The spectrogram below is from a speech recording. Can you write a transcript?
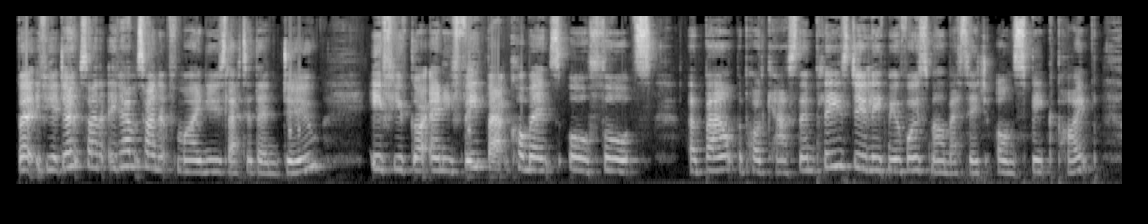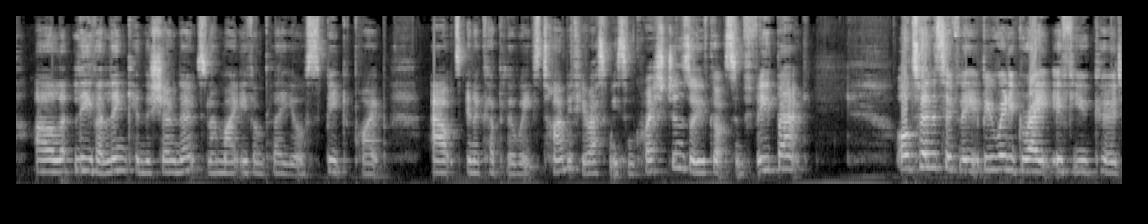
but if you don't sign up, if you haven't signed up for my newsletter, then do. If you've got any feedback, comments, or thoughts about the podcast, then please do leave me a voicemail message on SpeakPipe. I'll leave a link in the show notes and I might even play your SpeakPipe out in a couple of weeks' time if you're asking me some questions or you've got some feedback. Alternatively, it'd be really great if you could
